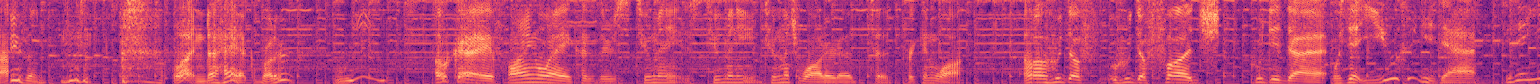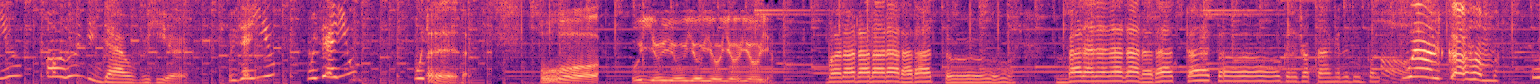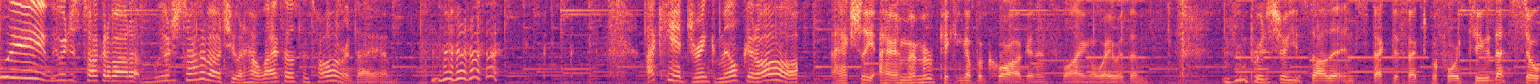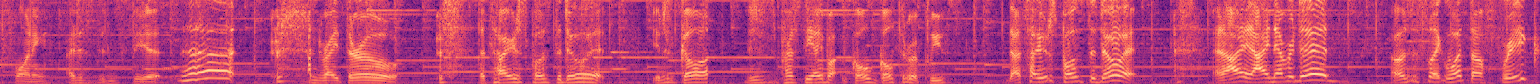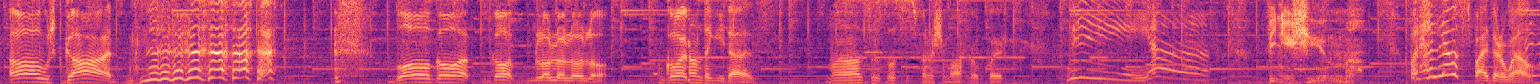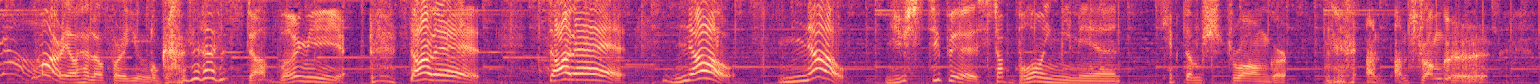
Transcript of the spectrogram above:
Season. what in the heck, brother? Okay, flying away because there's too many. It's too many. Too much water to to freaking walk. Oh, who the who the fudge? Who did that? Was that you? Who did that? Is that you? Oh, who did that over here? Was that you? Was that you? What did? Oh, oy oy oy oy oy oy Gonna drop down, gonna do bug. Welcome. We we were just talking about uh, we were just talking about you and how lactose intolerant I am. I can't drink milk at all. I actually I remember picking up a Korok and then flying away with him. I'm pretty sure you saw the inspect effect before too. That's so funny. I just didn't see it. and right through. That's how you're supposed to do it. You just go up, just press the A button. Go go through it, please. That's how you're supposed to do it. And I I never did. I was just like, what the freak? Oh god. blow, go up, go up, blow, low, low, low. Go up. I don't think he does. Well, let's just let's just finish him off real quick. Wee, yeah. Finish him. But hello, Spiderwell. Hello. Mario, hello for you. Oh god, stop blowing me. Stop it. Stop it. No. No. You're stupid. Stop blowing me, man. Keep them stronger. I'm, I'm stronger.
